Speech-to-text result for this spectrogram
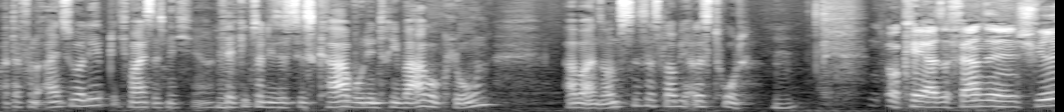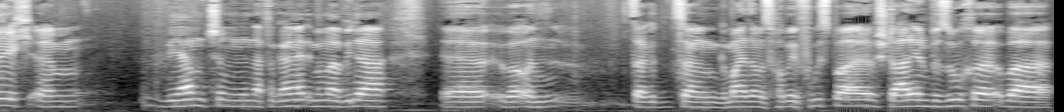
hat davon eins überlebt? Ich weiß es nicht. Ja. Vielleicht mhm. gibt es noch dieses Discavo, den Trivago-Klon. Aber ansonsten ist das, glaube ich, alles tot. Mhm. Okay, also Fernsehen schwierig. Ähm, wir haben schon in der Vergangenheit immer mal wieder äh, über uns sozusagen gemeinsames Hobby Fußball, Stadionbesuche, über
